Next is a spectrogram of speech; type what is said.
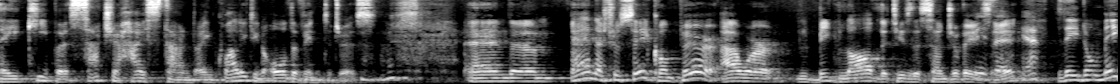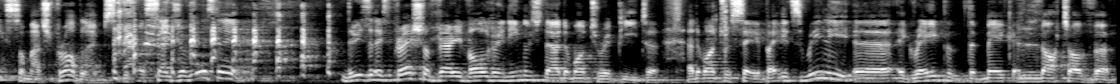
they keep uh, such a high standard in quality in all the vintages. And um, and I should say, compare our big love that is the Sangiovese. Yeah. They don't make so much problems because Sangiovese. There is an expression very vulgar in English that I don't want to repeat. uh, I don't want to say, but it's really uh, a grape that make a lot of uh,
